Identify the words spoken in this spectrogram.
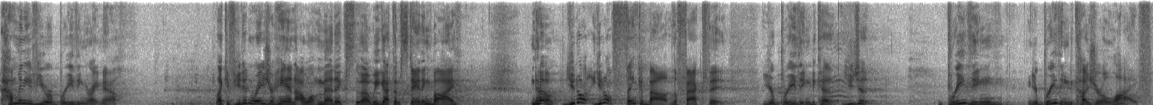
how many of you are breathing right now? Like if you didn't raise your hand, I want medics. Uh, we got them standing by. No, you don't. You don't think about the fact that you're breathing because you just breathing. You're breathing because you're alive.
